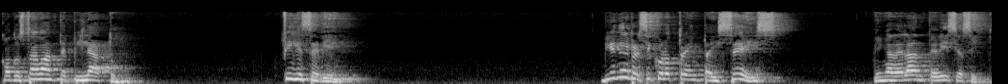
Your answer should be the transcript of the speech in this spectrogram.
cuando estaba ante Pilato. Fíjese bien. Viene el versículo 36, en adelante dice así.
